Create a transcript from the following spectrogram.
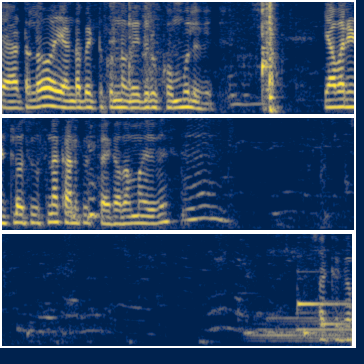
చేటలో ఎండబెట్టుకున్న వెదురు కొమ్ములు ఇవి ఎవరింట్లో చూసినా కనిపిస్తాయి కదమ్మా ఇవి? చక్కగా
